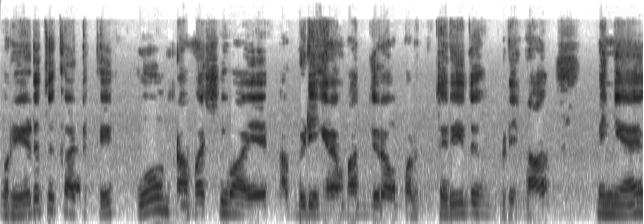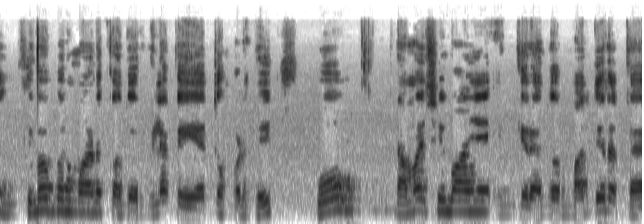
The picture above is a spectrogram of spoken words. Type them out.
ஒரு எடுத்துக்காட்டுக்கு ஓம் நம சிவாய அப்படிங்கிற மந்திரம் உங்களுக்கு தெரியுது அப்படின்னா நீங்கள் சிவபெருமானுக்கு அந்த ஒரு விளக்கை ஏற்றும் பொழுது ஓம் நம சிவாய என்கிற அந்த ஒரு மந்திரத்தை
